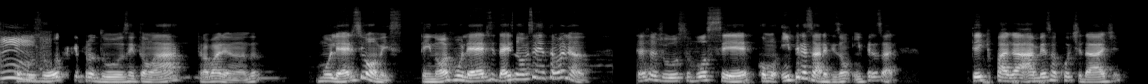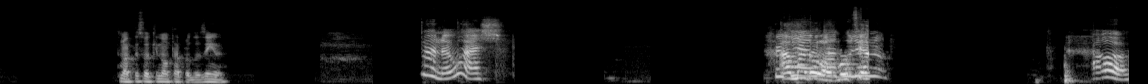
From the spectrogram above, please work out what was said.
Hum, os outros que produzem, estão lá trabalhando, mulheres e homens. Tem nove mulheres e dez homens ainda trabalhando. Você acha justo você, como empresária, visão empresária, ter que pagar a mesma quantidade pra uma pessoa que não tá produzindo? mano, eu acho. Porque Ah, o Madaló, bagulho você- não... Alô?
